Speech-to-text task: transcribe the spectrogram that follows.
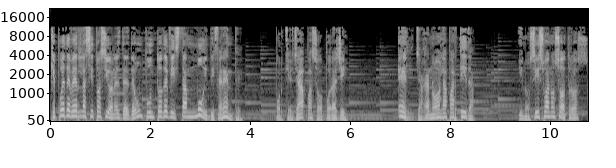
que puede ver las situaciones desde un punto de vista muy diferente, porque ya pasó por allí. Él ya ganó la partida y nos hizo a nosotros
